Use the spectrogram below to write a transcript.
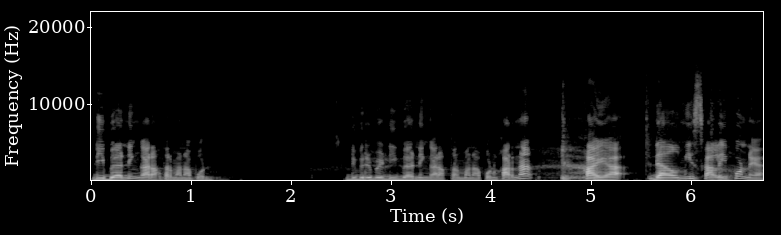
Dibanding karakter mana pun. Di bener-bener Iya, iya, dibanding karakter mana pun. Karena kayak Dalmi sekalipun ya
